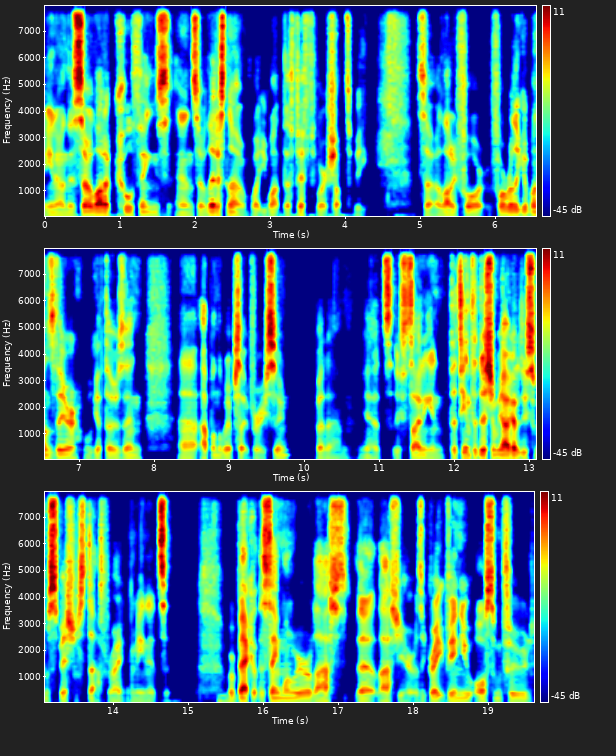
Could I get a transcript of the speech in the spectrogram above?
You know, and there's so a lot of cool things. And so let us know what you want the fifth workshop to be. So a lot of four four really good ones there. We'll get those in uh, up on the website very soon. But um, yeah, it's exciting. And the tenth edition, we are going to do some special stuff, right? I mean, it's we're back at the same one we were last uh, last year. It was a great venue, awesome food,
